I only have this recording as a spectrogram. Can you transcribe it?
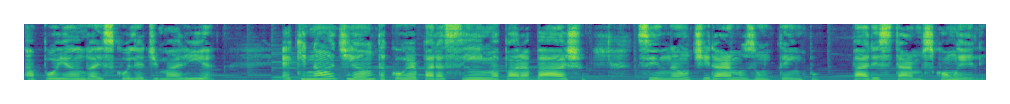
apoiando a escolha de Maria, é que não adianta correr para cima, para baixo, se não tirarmos um tempo para estarmos com Ele.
